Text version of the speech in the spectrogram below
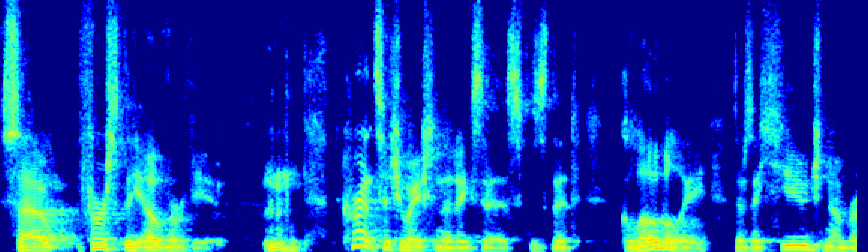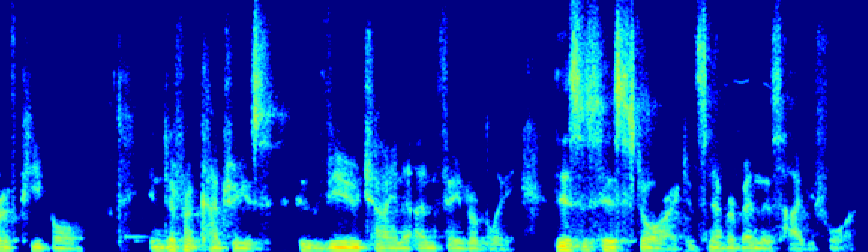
So, first, the overview. the current situation that exists is that globally, there's a huge number of people in different countries who view China unfavorably. This is historic. It's never been this high before.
